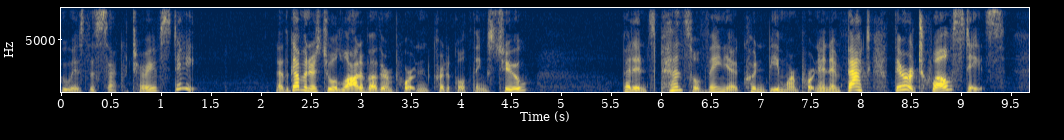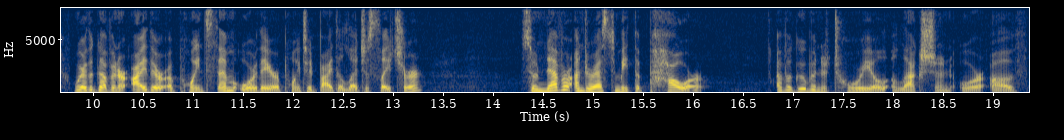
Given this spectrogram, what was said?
who is the Secretary of State. Now, the governors do a lot of other important critical things too, but in Pennsylvania, it couldn't be more important. And in fact, there are 12 states where the governor either appoints them or they are appointed by the legislature. So never underestimate the power of a gubernatorial election or of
